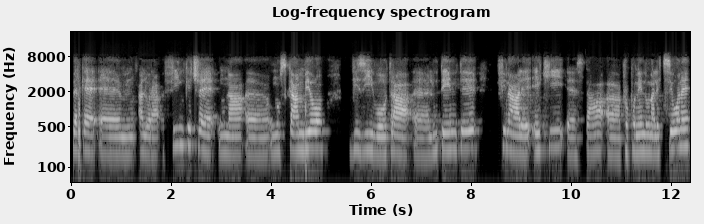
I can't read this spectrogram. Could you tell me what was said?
perché ehm, allora, finché c'è una, eh, uno scambio visivo tra eh, l'utente finale e chi eh, sta uh, proponendo una lezione,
